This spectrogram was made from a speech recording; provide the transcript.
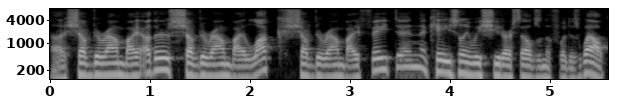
Uh, shoved around by others, shoved around by luck, shoved around by fate, and occasionally we shoot ourselves in the foot as well.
